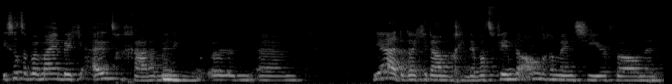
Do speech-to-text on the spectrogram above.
is dat er bij mij een beetje uitgegaan. Ben ik, Mhm. ehm, ehm, ja, dat je dan begint, en wat vinden andere mensen hiervan? En,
